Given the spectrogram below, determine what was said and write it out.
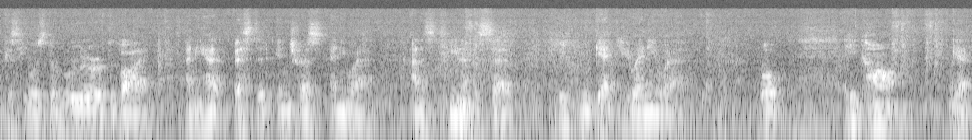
because he was the ruler of Dubai and he had vested interests anywhere. And as Tina has said, he can get you anywhere. Well, he can't get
